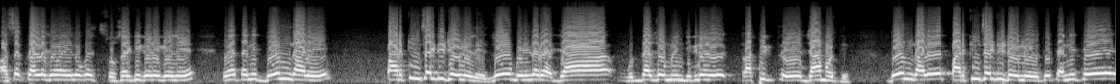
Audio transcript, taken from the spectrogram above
असं कळलं जेव्हा हे लोक सोसायटीकडे गेले तेव्हा त्यांनी दोन गाळे पार्किंगसाठी ठेवलेले. जो बिल्डर आहे ज्या मुद्दा जो म्हणजे जिकडे ट्रॅफिक जाम होते दोन गाळे पार्किंगसाठी ठेवले होते. त्यांनी ते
